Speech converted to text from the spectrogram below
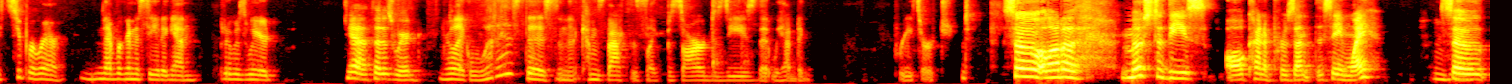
it's super rare. Never gonna see it again. But it was weird. Yeah, that is weird. we're like what is this? And it comes back this like bizarre disease that we had to research. So a lot of most of these all kind of present the same way. Mhm. So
